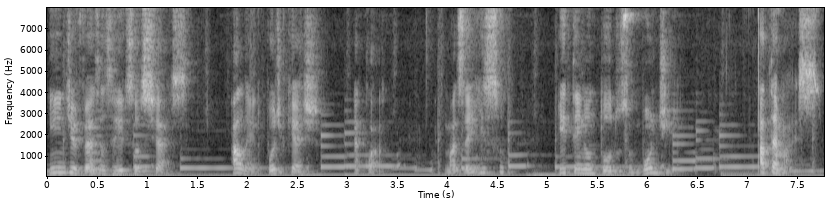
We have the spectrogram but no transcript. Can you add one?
e em diversas redes sociais, além do podcast, é claro. Mas é isso e tenham todos um bom dia. Até mais!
